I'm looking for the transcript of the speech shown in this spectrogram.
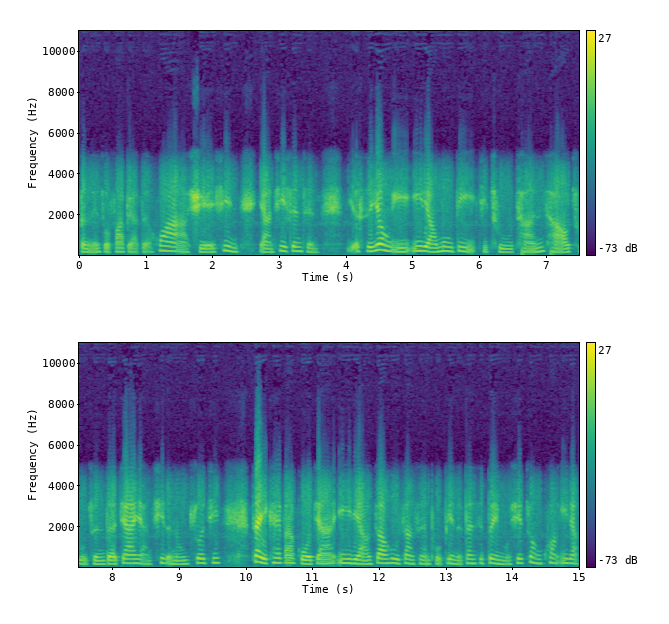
等人所发表的化学性氧气生成，使用于医疗目的及储藏槽储存的加氧气的浓缩机，在已开发国家医疗照护上是很普遍的，但是对某些状况，医疗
